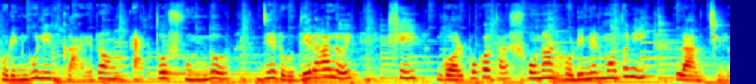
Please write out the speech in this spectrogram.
হরিণগুলির গায়ের রং এত সুন্দর যে রোদের আলোয় সেই গল্পকথা সোনার হরিণের মতনই লাগছিল।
